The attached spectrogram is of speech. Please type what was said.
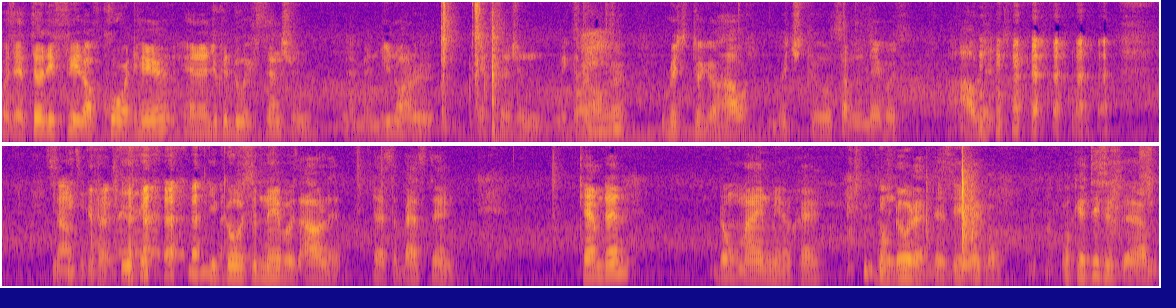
was it 30 feet of cord here, and then you can do extension. I mean, you know how to extension, make it Right. longer, reach to your house, reach to some neighbor's outlet. Sounds good. it goes to neighbor's outlet. That's the best thing. Camden, don't mind me, okay? Don't do that. That's illegal. Okay, this is um,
